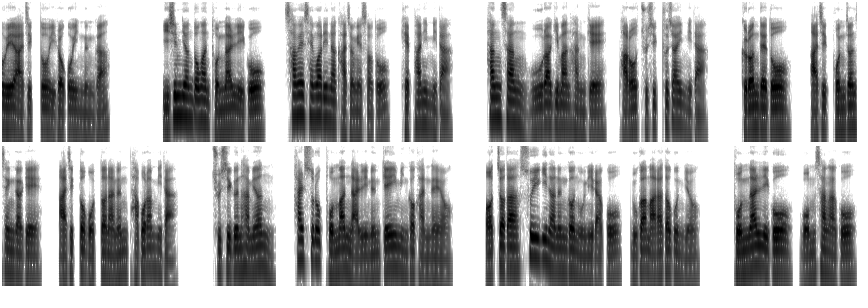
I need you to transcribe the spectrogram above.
왜 아직도 이러고 있는가? 20년 동안 돈 날리고 사회생활이나 가정에서도 개판입니다. 항상 우울하기만 한 게 바로 주식 투자입니다. 그런데도 아직 본전 생각에 아직도 못 떠나는 바보랍니다. 주식은 하면 할수록 돈만 날리는 게임인 것 같네요. 어쩌다 수익이 나는 건 운이라고 누가 말하더군요. 돈 날리고 몸 상하고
